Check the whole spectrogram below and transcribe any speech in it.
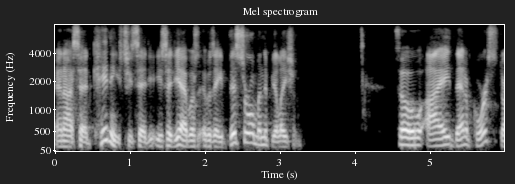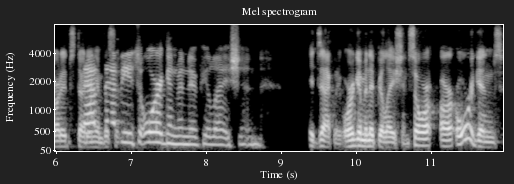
and I said, "Kidneys?" She said, "He said, yeah, it was. It was a visceral manipulation." So I then, of course, started studying. That, that means organ manipulation. Exactly, organ manipulation. So our, our organs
